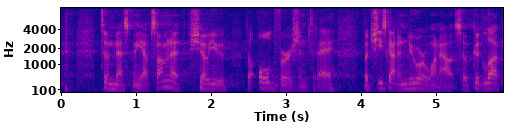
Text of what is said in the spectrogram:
to mess me up. So I'm going to show you the old version today, but she's got a newer one out. So good luck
